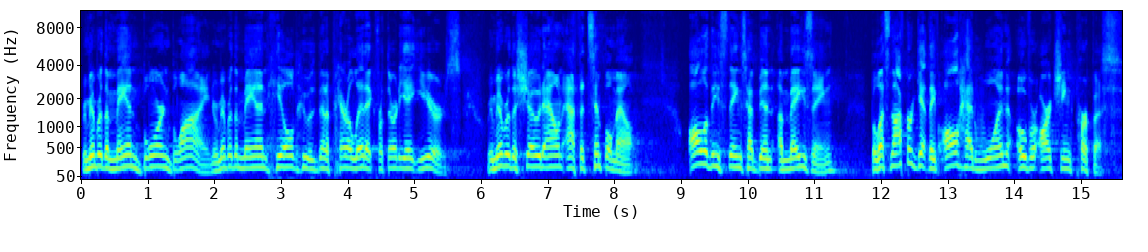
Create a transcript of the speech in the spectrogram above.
Remember the man born blind. Remember the man healed who has been a paralytic for 38 years. Remember the showdown at the Temple Mount. All of these things have been amazing, but let's not forget they've all had one overarching purpose.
